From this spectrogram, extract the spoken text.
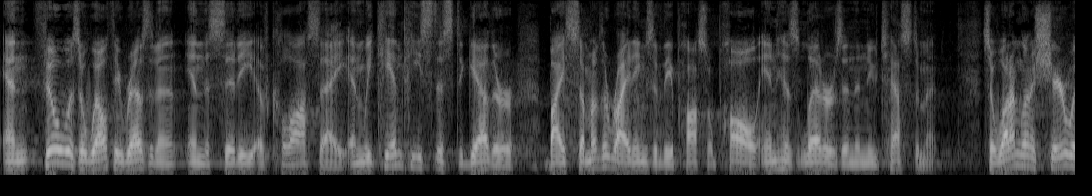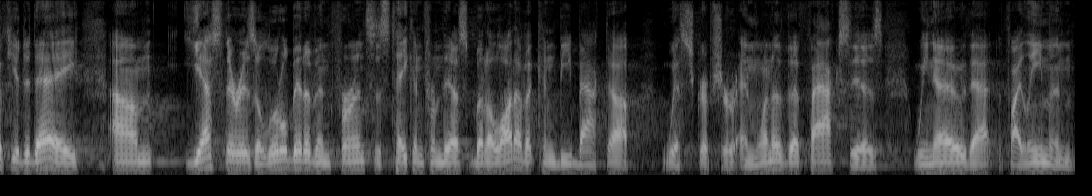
And Phil was a wealthy resident in the city of Colossae. And we can piece this together by some of the writings of the Apostle Paul in his letters in the New Testament. So, what I'm going to share with you today, um, yes, there is a little bit of inference inferences taken from this, but a lot of it can be backed up with Scripture. And one of the facts is we know that Philemon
